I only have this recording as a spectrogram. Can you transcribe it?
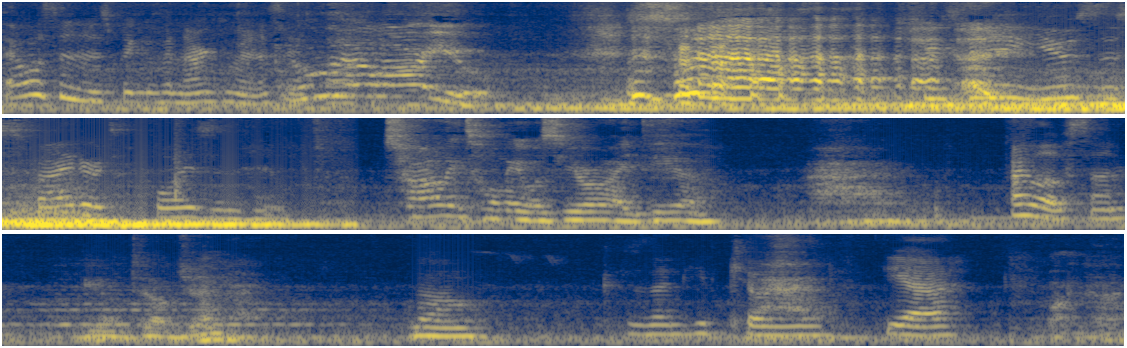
That wasn't as big of an argument as I Who the hell are you? She's gonna use the spider to poison him. Charlie told me it was your idea. I love Sun. You gonna tell Jin? No. Because then he'd kill you. Yeah. Why not?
